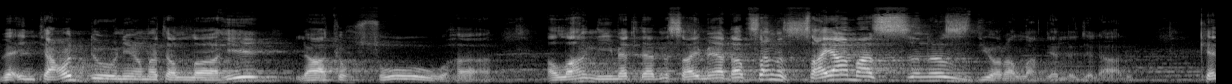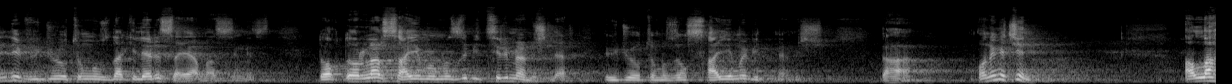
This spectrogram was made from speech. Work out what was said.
ve in teuddu nimetallahi la tuhsuha. Allah'ın nimetlerini saymaya kalksanız sayamazsınız diyor Allah Celle Celaluhu. Kendi vücutumuzdakileri sayamazsınız. Doktorlar sayımımızı bitirmemişler. Vücutumuzun sayımı bitmemiş. Daha. Onun için Allah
